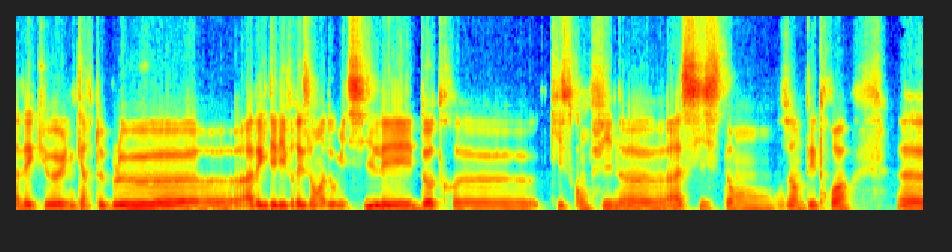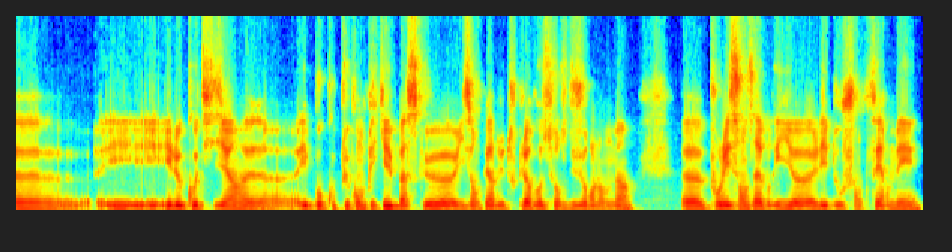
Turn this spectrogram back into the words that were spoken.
avec euh, une carte bleue, euh, avec des livraisons à domicile, et d'autres euh, qui se confinent à 6 dans un T3. Et, le quotidien est beaucoup plus compliqué parce qu'ils ils ont perdu toutes leurs ressources du jour au lendemain. pour les sans-abri, les douches ont fermé.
